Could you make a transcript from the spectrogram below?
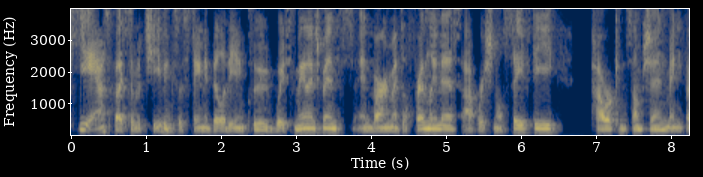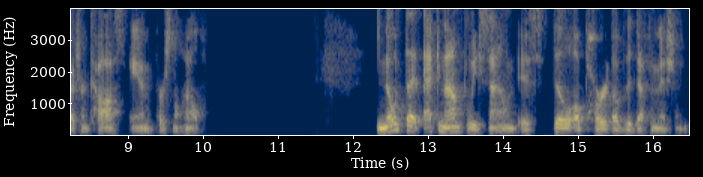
Key aspects of achieving sustainability include waste management, environmental friendliness, operational safety, power consumption, manufacturing costs, and personal health. Note that economically sound is still a part of the definition.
